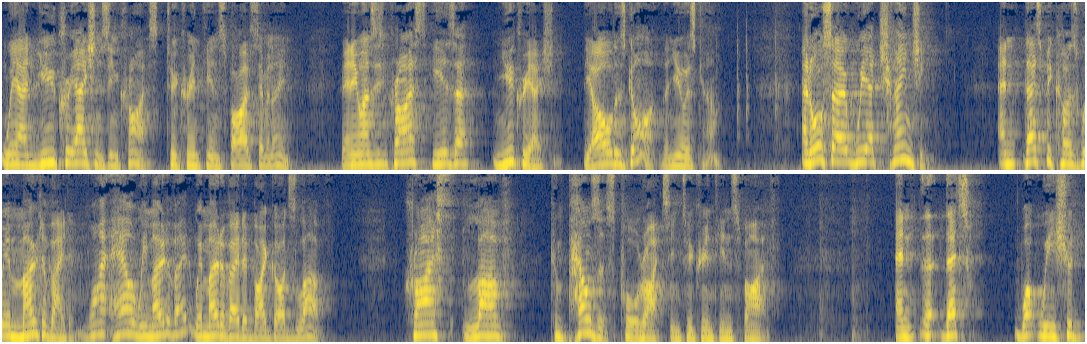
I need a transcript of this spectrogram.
we are new creations in Christ. 2 Corinthians 5:17. If anyone's in Christ, he is a new creation. The old is gone, the new has come. And also, we are changing. And that's because we're motivated. Why, how are we motivated? We're motivated by God's love. Christ's love compels us, Paul writes in 2 Corinthians 5. And th- that's what we should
